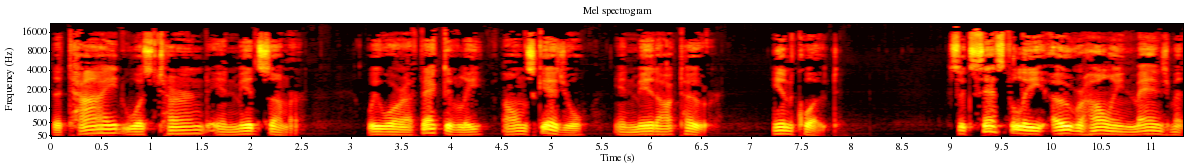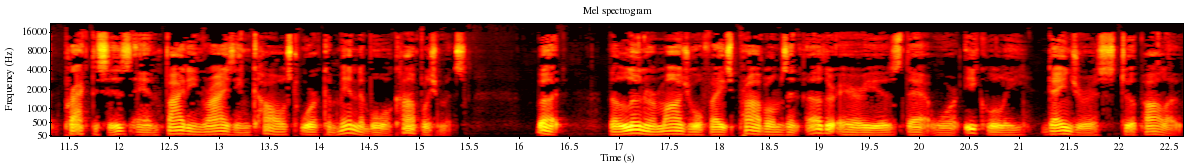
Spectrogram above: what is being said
the tide was turned in midsummer we were effectively on schedule in mid October. Successfully overhauling management practices and fighting rising costs were commendable accomplishments, but the lunar module faced problems in other areas that were equally dangerous to Apollo.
